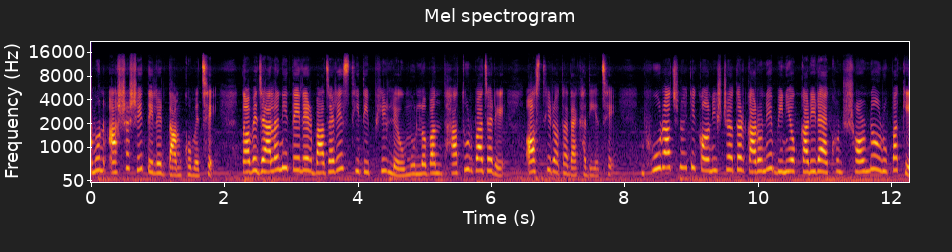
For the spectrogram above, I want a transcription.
এমন আশ্বাসে তেলের দাম কমেছে। তবে জ্বালানি তেলের বাজারে স্থিতি ফিরলেও মূল্যবান ধাতুর বাজারে অস্থিরতা দেখা দিয়েছে। ভূ রাজনৈতিক অনিশ্চয়তার কারণে বিনিয়োগকারীরা এখন স্বর্ণ রূপাকে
